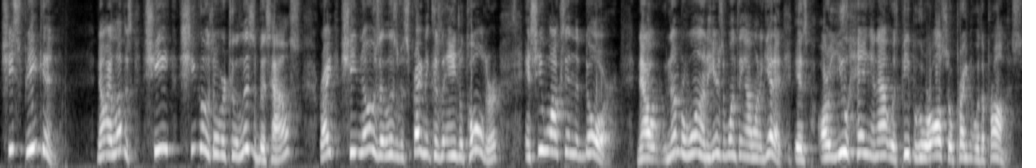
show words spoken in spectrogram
She's speaking. Now, I love this. She she goes over to Elizabeth's house, right? She knows that Elizabeth's pregnant because the angel told her, and she walks in the door. Now, number one, here's the one thing I want to get at is are you hanging out with people who are also pregnant with a promise?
